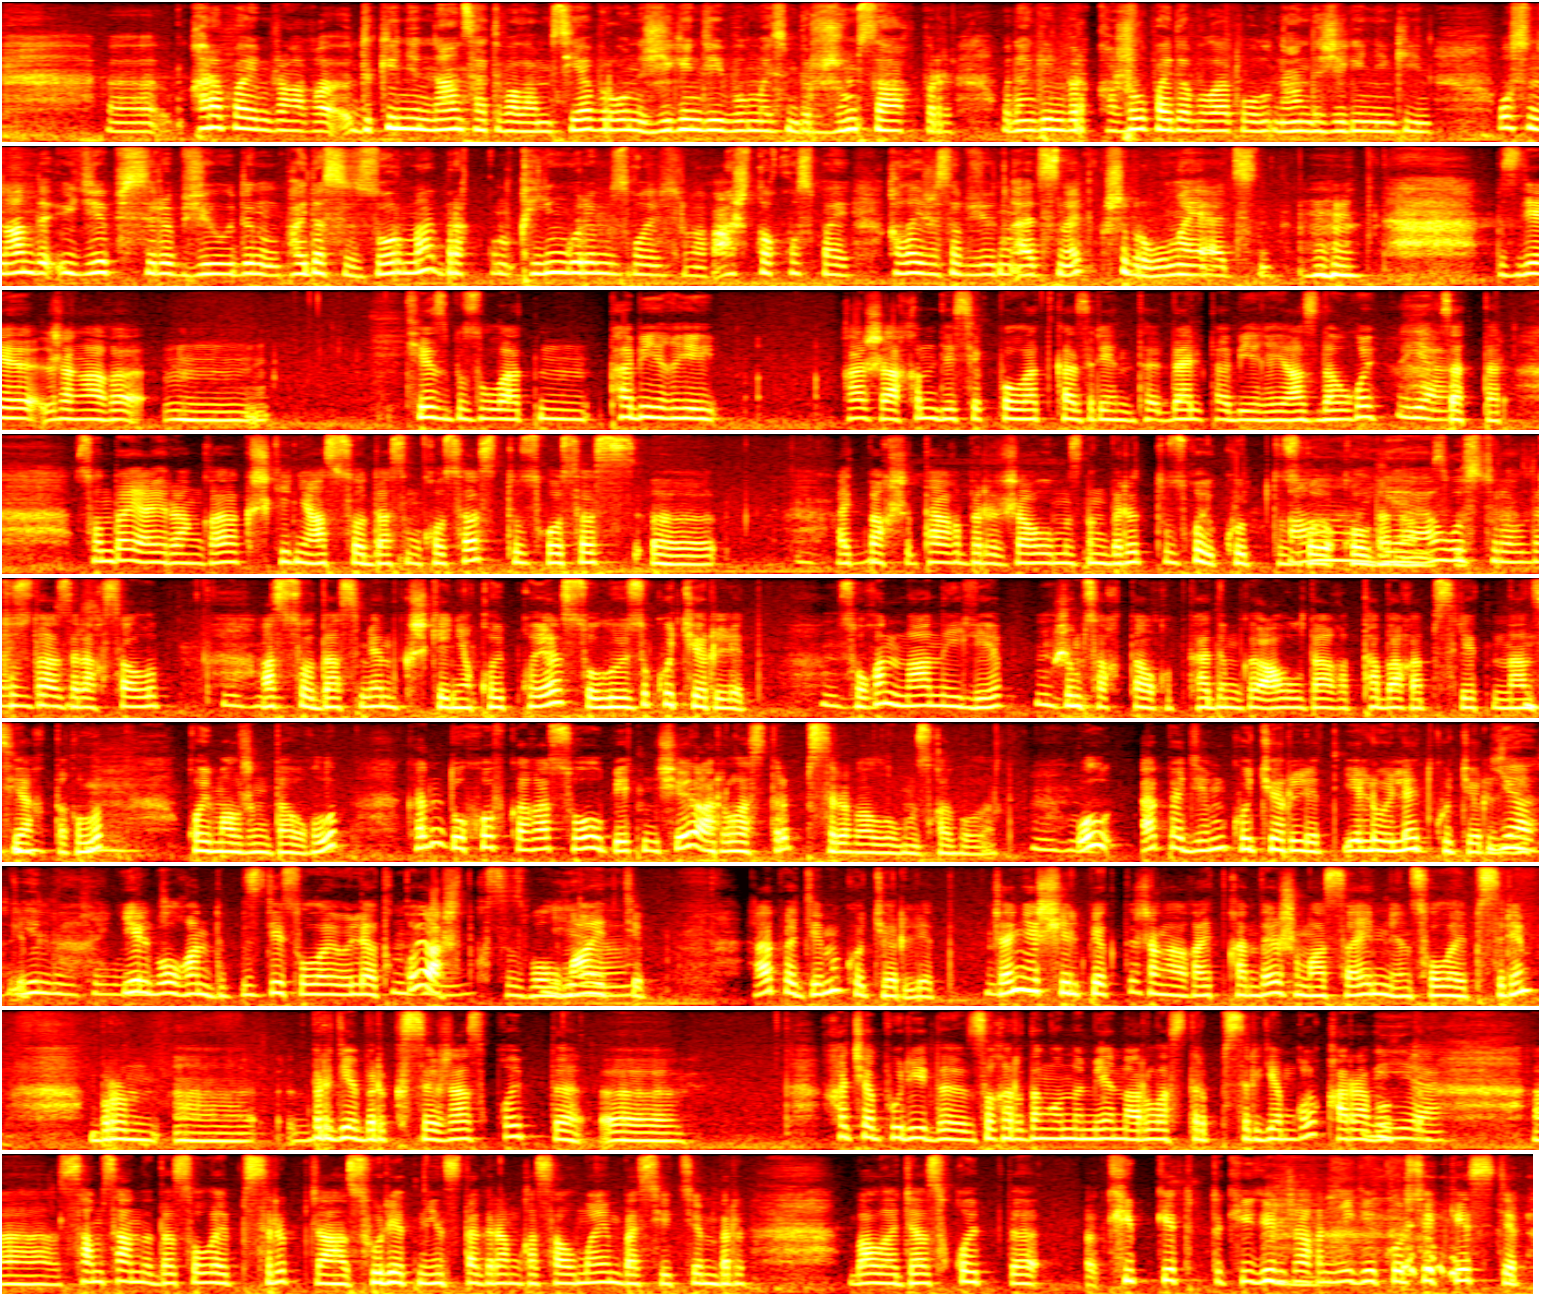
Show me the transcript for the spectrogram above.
Ә, қарапайым жаңағы дүкеннен нан сатып аламыз иә. Бір оны жегендей болмайсың бір жұмсақ бір одан кейін бір қыжыл пайда болады ол нанды жегеннен кейін. Осы нанды үйде пісіріп жеудің пайдасы зор ма? Бірақ оны қиын көреміз ғой жаңағы ашытқа қоспай қалай жасап жеудің әдісін айтыңызшы бір оңай әдісін. Бізде жаңағы тез бұзылатын табиғиға жақын десек болады қазір енді. Дәл табиғи аздау ғой Иә. заттар. Сондай айранға кішкене ас содасын қосасыз тұз қосасыз ә, айтпақшы тағы бір жауымыздың бірі тұз ғой көп тұз ғой А, қолданамыз иә, осы туралы да тұзды азырақ салып ас содасымен кішкене қойып қоясыз сол өзі көтеріледі. Соған нан илеп жұмсақтау қылып кәдімгі ауылдағы табаға пісіретін нан сияқты қылып қоймалжыңдау қылып кәдімгі духовкаға сол бетінше араластырып пісіріп алуыңызға болады. Ол әп әдемі көтеріледі ел ойлайды иә көтерілмейді деп ел болғанда бізде солай ойладық қой ашытқысыз болмайды Иә. деп. Әп әдемі көтеріледі. Және шелпекті жаңағы айтқандай жұма сайын мен солай пісірем. Бұрын ә, бірде бір кісі жазып қойыпты ә, хачапуриді зығырдың ұнымен араластырып пісірген ғой қара болып Иә. Ә, самсаны да солай пісіріп жаңа суретін инстаграмға салмайын ба сөйтсем бір бала жазып қойыпты. Күйіп кетіпті күйген жағын неге көрсеткесіз деп.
